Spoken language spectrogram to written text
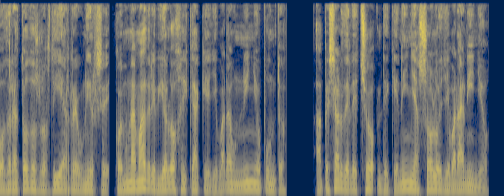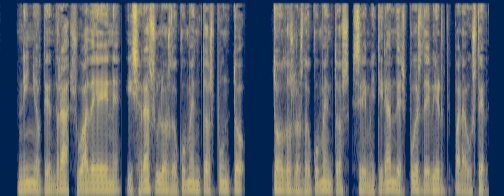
Podrá todos los días reunirse con una madre biológica que llevará un niño. A pesar del hecho de que niña solo llevará niño, niño tendrá su ADN y será su los documentos. Todos los documentos se emitirán después de BIRT para usted,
